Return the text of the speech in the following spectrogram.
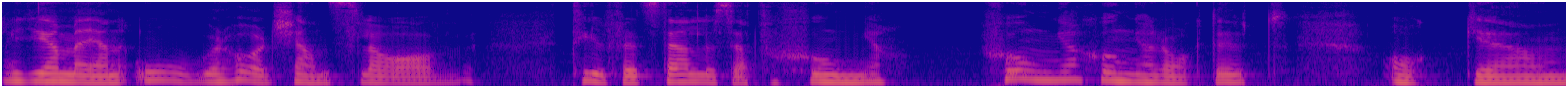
Det ger mig en oerhörd känsla av tillfredsställelse att få sjunga. Sjunga, sjunga rakt ut. Och eh,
